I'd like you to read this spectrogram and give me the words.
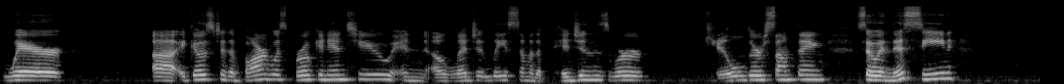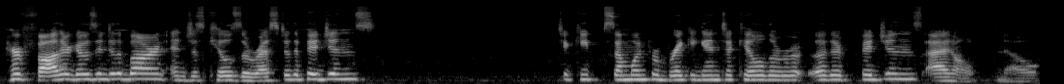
where uh, it goes to the barn was broken into, and allegedly some of the pigeons were killed or something. So in this scene, her father goes into the barn and just kills the rest of the pigeons to keep someone from breaking in to kill the other pigeons. I don't know.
